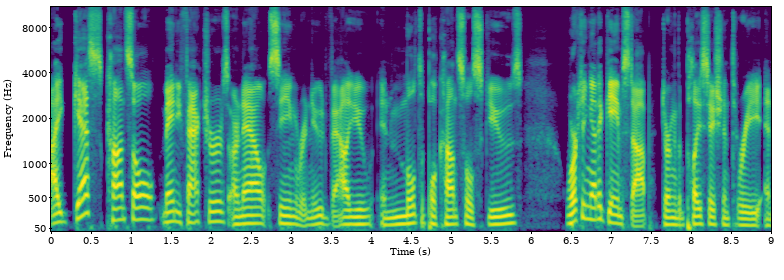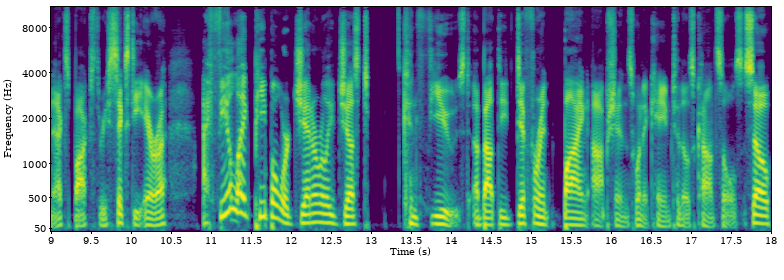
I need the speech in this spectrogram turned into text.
I guess console manufacturers are now seeing renewed value in multiple console SKUs. Working at a GameStop during the PlayStation 3 and Xbox 360 era, I feel like people were generally just confused about the different buying options when it came to those consoles. So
